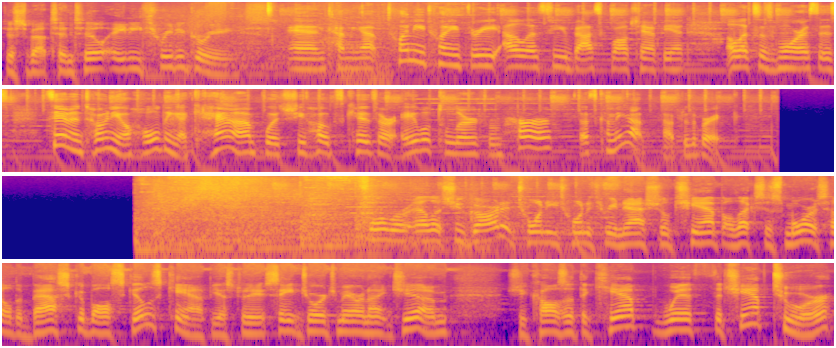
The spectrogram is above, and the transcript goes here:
Just about 10 till 83 degrees. And coming up, 2023 LSU basketball champion Alexis Morris is San Antonio holding a camp, which she hopes kids are able to learn from her. That's coming up after the break. Former LSU guard and 2023 national champ Alexis Morris held a basketball skills camp yesterday at St. George Maronite Gym. She calls it the camp with the champ tour.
